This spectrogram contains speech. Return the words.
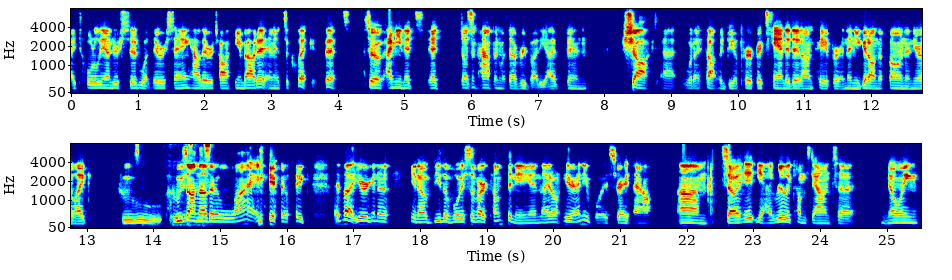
I totally understood what they were saying, how they were talking about it, and it's a click. It fits. So, I mean, it's it doesn't happen with everybody. I've been shocked at what I thought would be a perfect candidate on paper, and then you get on the phone and you're like, who, who who's on this? the other line here? like, I thought you were gonna, you know, be the voice of our company, and I don't hear any voice right now. Um, so it yeah, it really comes down to knowing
